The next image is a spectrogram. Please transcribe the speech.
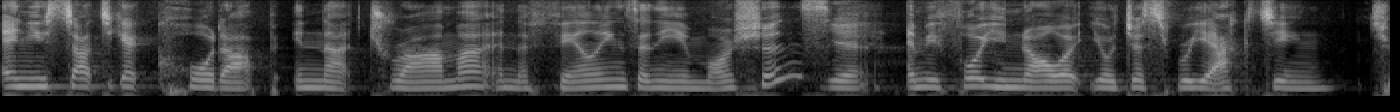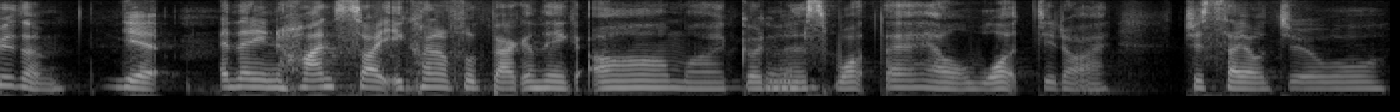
and you start to get caught up in that drama and the feelings and the emotions Yeah. and before you know it you're just reacting to them yeah. and then in hindsight, you kind of look back and think, oh my goodness, what the hell? What did I just say or do? Or,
